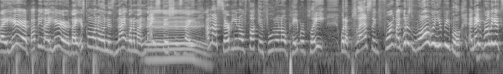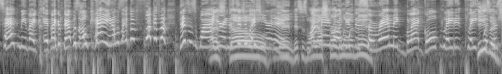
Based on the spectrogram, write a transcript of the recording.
like here, puppy, like here, like it's going on this night. One of my nice dishes. Like I'm not serving you no fucking food on no paper plate with a plastic fork. Like what is wrong with you people? And they really attacked me like it- like if that was okay. And I was like, what the fuck is wrong? This is why Let's you're in the go. situation you're in. Yeah, this is why My y'all man struggling with this men. ceramic black gold plated plate These with are this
